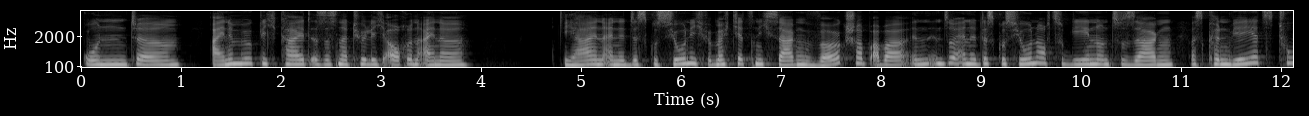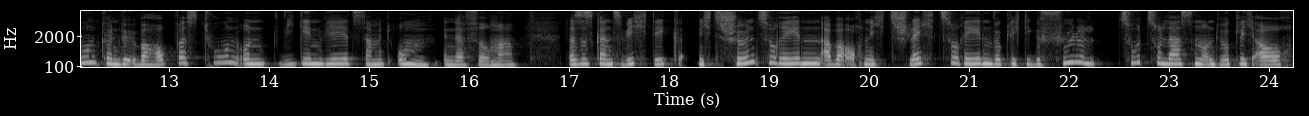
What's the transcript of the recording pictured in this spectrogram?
Und äh, eine Möglichkeit ist es natürlich auch in eine ja, in eine Diskussion, ich möchte jetzt nicht sagen Workshop, aber in, in so eine Diskussion auch zu gehen und zu sagen, was können wir jetzt tun? Können wir überhaupt was tun? Und wie gehen wir jetzt damit um in der Firma? Das ist ganz wichtig, nichts schön zu reden, aber auch nichts schlecht zu reden, wirklich die Gefühle zuzulassen und wirklich auch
